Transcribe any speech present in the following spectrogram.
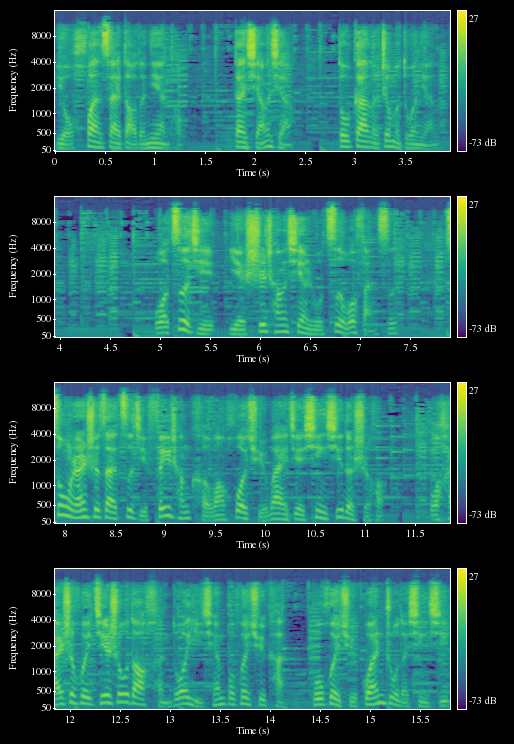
有换赛道的念头，但想想，都干了这么多年了，我自己也时常陷入自我反思。纵然是在自己非常渴望获取外界信息的时候，我还是会接收到很多以前不会去看、不会去关注的信息。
